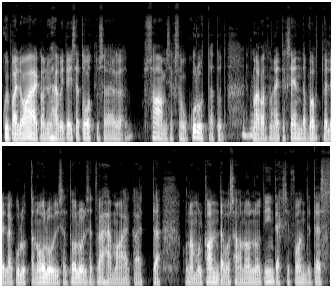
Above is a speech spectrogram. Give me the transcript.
kui palju aega on ühe või teise tootluse saamiseks nagu kulutatud mm. -hmm. ma arvan, et ma näiteks enda portfellile kulutan oluliselt, oluliselt vähem aega, et kuna mul kandev osa on olnud indeksifondides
